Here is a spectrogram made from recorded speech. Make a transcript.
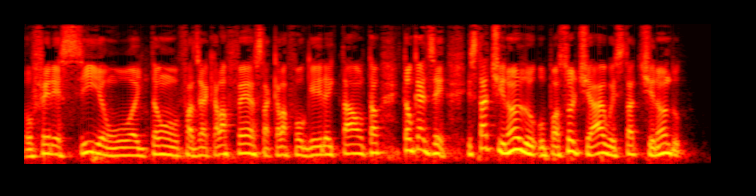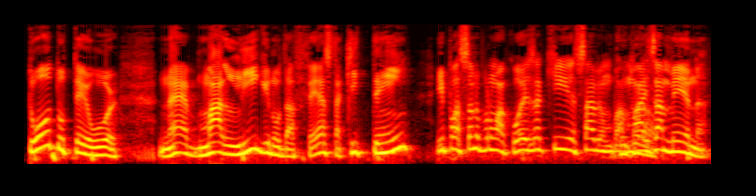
ofereciam, ou então fazer aquela festa, aquela fogueira e tal, tal. Então, quer dizer, está tirando, o pastor Tiago está tirando todo o teor né, maligno da festa que tem e passando por uma coisa que, sabe, um- mais amena.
